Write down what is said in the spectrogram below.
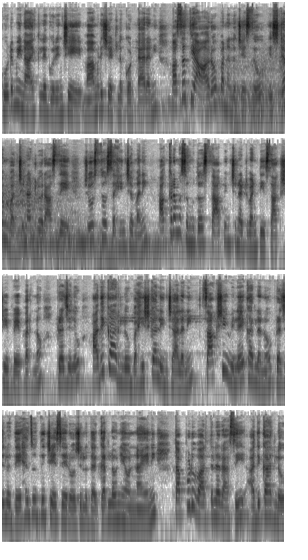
కూటమి నాయకుల గురించి మామిడి చెట్లు కొట్టారని అసత్య ఆరోపణలు చేస్తూ ఇష్టం వచ్చినట్లు రాస్తే చూస్తూ సహించమని అక్రమ సొమ్ముతో స్థాపించినటువంటి సాక్షి పేపర్ను ప్రజలు అధికారులు బహిష్కరించాలని సాక్షి విలేకరులను ప్రజలు దేహశుద్ధి చేసే రోజులు దగ్గరలోనే ఉన్నాయని తప్పుడు వార్తలు రాసి అధికారులు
